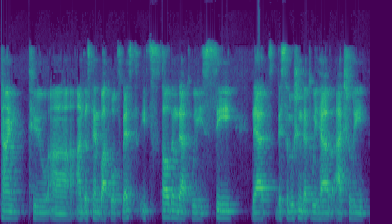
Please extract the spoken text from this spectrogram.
time to uh, understand what works best. It's seldom that we see that the solution that we have actually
